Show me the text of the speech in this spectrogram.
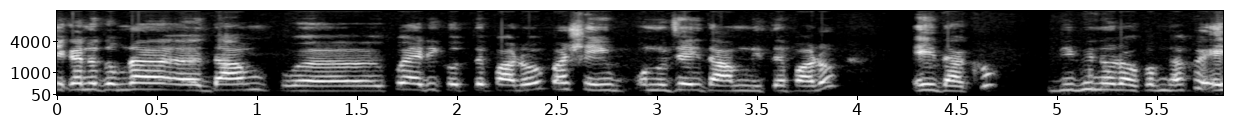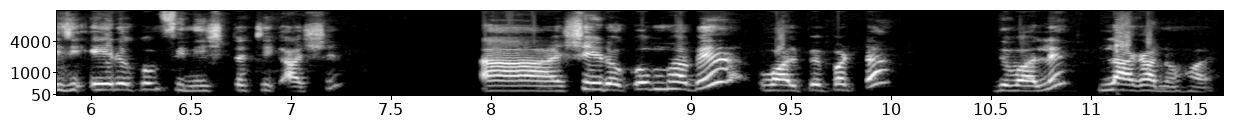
সেখানে তোমরা দাম কোয়ারি করতে পারো বা সেই অনুযায়ী দাম নিতে পারো। এই দেখো, বিভিন্ন রকম দেখো, এই যে এরকম ফিনিশটা ঠিক আসে। সেই রকম ভাবে ওয়ালপেপারটা দেওয়ালে লাগানো হয়।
